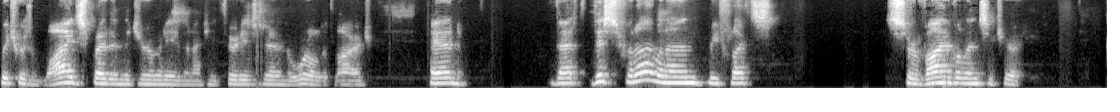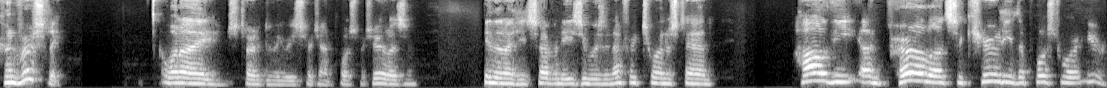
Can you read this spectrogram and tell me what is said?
which was widespread in the Germany in the 1930s and in the world at large. And that this phenomenon reflects survival insecurity. Conversely, when I started doing research on post-materialism in the 1970s, it was an effort to understand how the unparalleled security of the post-war era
